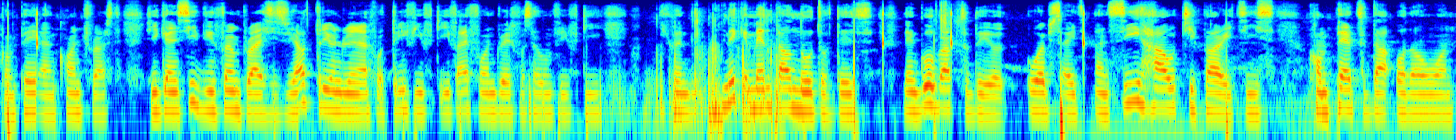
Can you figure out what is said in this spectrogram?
compare and contrast. So you can see different prices. You have 300 for 350, 500 for 750. You can make a mental note of this, then go back to the website and see how cheaper it is compared to that other one.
